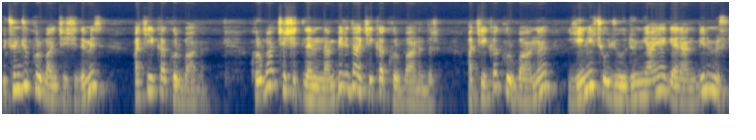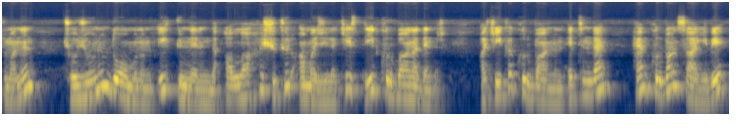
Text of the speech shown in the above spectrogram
Üçüncü kurban çeşidimiz akika kurbanı. Kurban çeşitlerinden biri de akika kurbanıdır. Akika kurbanı yeni çocuğu dünyaya gelen bir Müslümanın çocuğunun doğumunun ilk günlerinde Allah'a şükür amacıyla kestiği kurbana denir. Akika kurbanının etinden hem kurban sahibi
